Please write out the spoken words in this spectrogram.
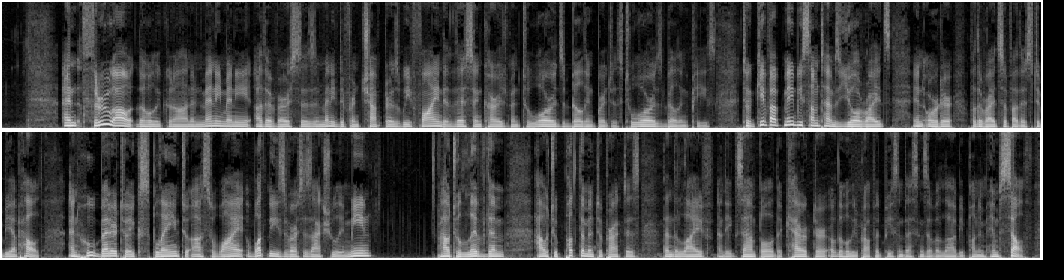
And throughout the Holy Quran and many, many other verses and many different chapters, we find this encouragement towards building bridges, towards building peace, to give up maybe sometimes your rights in order for the rights of others to be upheld. And who better to explain to us why what these verses actually mean? How to live them, how to put them into practice, than the life and the example, the character of the Holy Prophet, peace and blessings of Allah be upon him himself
